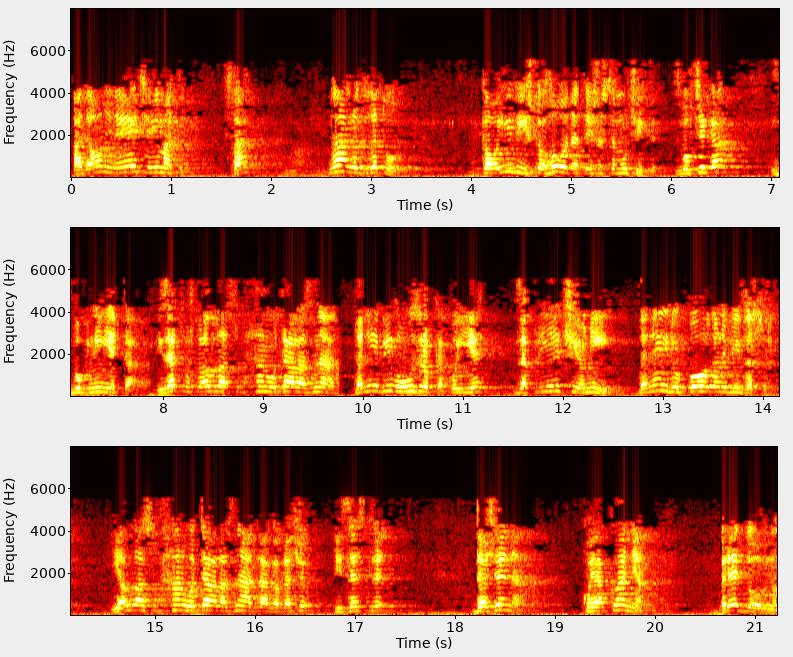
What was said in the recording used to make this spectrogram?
a da oni neće imati šta? Nagradu za to. Kao i vi što hodate i što se mučite. Zbog čega? Zbog nijeta. I zato što Allah subhanahu wa ta'ala zna da nije bilo uzroka koji je zapriječio njih. Da ne idu pohod, oni bi izašli. I Allah subhanahu wa ta'ala zna, draga braćo i sestre, da žena koja klanja redovno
